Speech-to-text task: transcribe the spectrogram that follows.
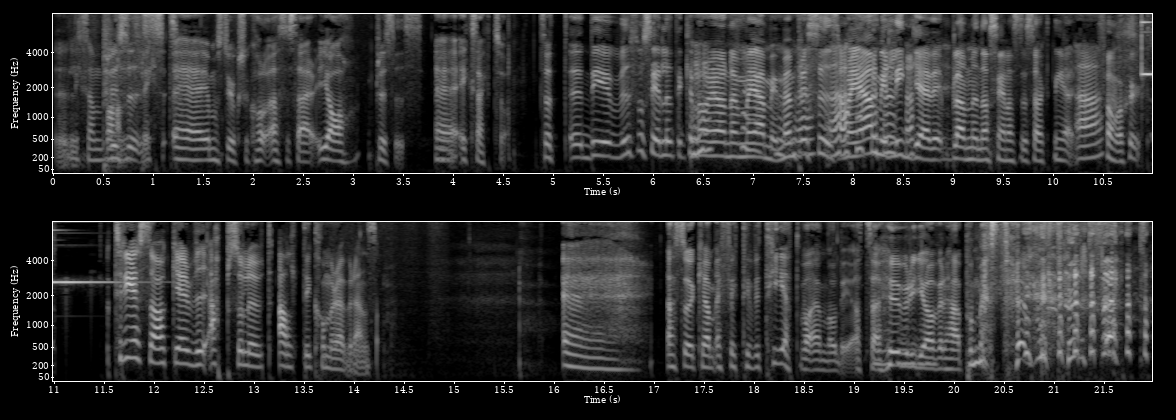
eh, liksom Precis. Eh, jag måste ju också kolla, alltså så här, ja precis. Eh, Mm. exakt så. Så att, eh, det, vi får se lite Kanarieöarna och Miami. Men precis, Miami ligger bland mina senaste sökningar. Ja. Fan vad sjukt. Tre saker vi absolut alltid kommer överens om. Eh, alltså kan effektivitet vara en av det? Att så här, hur gör vi det här på mest effektivt sätt?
